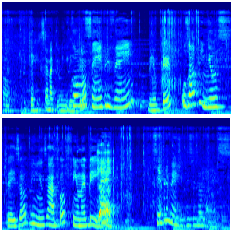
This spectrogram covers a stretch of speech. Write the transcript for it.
Ó. O que é que será que vem E dentro? como sempre, vem Vem o quê? os ovinhos. Três ovinhos. Ah, fofinho, né, Bi? É. Sempre vem, gente, esses ovinhos.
